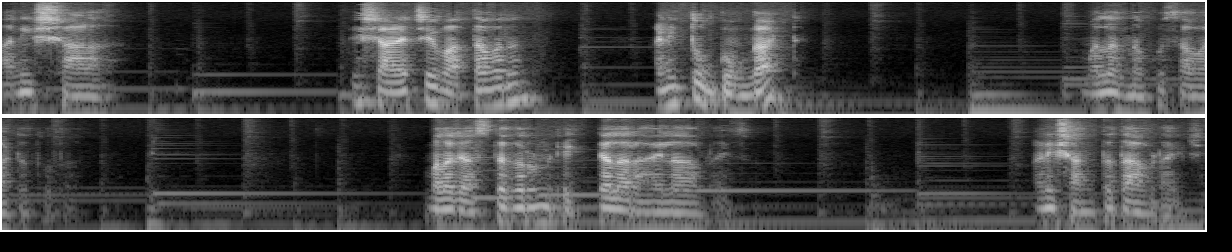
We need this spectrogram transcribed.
आणि शाळा हे शाळेचे वातावरण आणि तो गोंगाट मला नकोसा वाटत होता. मला जास्त करून एकट्याला राहायला आवडायचं आणि शांतता आवडायची.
